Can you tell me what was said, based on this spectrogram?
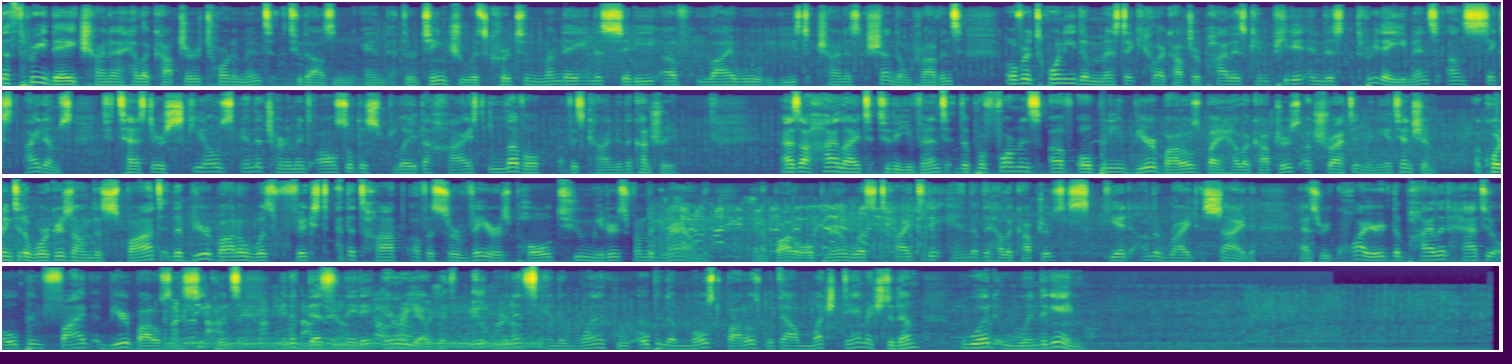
The three day China Helicopter Tournament 2013 drew its curtain Monday in the city of Laiwu, East China's Shandong province. Over 20 domestic helicopter pilots competed in this three day event on six items. To test their skills in the tournament, also displayed the highest level of its kind in the country. As a highlight to the event, the performance of opening beer bottles by helicopters attracted many attention. According to the workers on the spot, the beer bottle was fixed at the top of a surveyor's pole two meters from the ground, and a bottle opener was tied to the end of the helicopter's skid on the right side. As required, the pilot had to open five beer bottles in sequence in a designated area with eight minutes, and the one who opened the most bottles without much damage to them would win the game.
